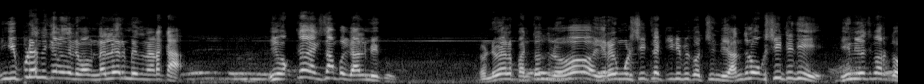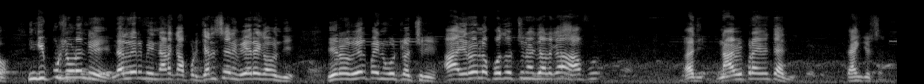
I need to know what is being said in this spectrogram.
ఇంక ఇప్పుడు ఎందుకు వెళ్ళదండి బాబు? నల్లేరు మీద నడక. ఈ ఒక్క ఎగ్జాంపుల్ చాలు మీకు. రెండు వేల పంతొమ్మిదిలో ఇరవై మూడు సీట్ల టీడీపీకి వచ్చింది. అందులో ఒక సీట్ ఇది ఈ నియోజకవర్గం. ఇంక ఇప్పుడు చూడండి నల్లేరు మీద నడక. అప్పుడు జనసేన వేరేగా ఉంది. ఇరవై వేల పైన ఓట్లు వచ్చినాయి. ఆ ఇరవైలో పది వచ్చినా చాలుగా హాఫ్. అది నా అభిప్రాయం అయితే అది. థ్యాంక్ యూ సార్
